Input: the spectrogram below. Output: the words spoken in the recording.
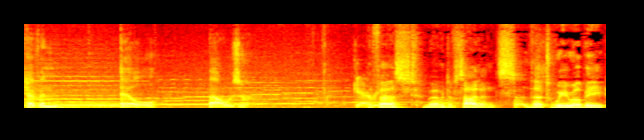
Kevin L. Bowser. Gary. The first moment of silence that we will be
